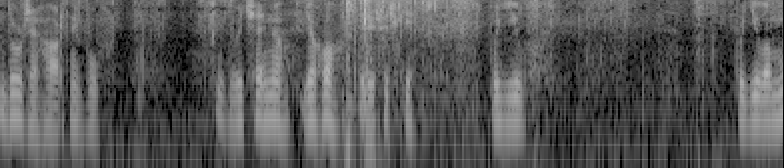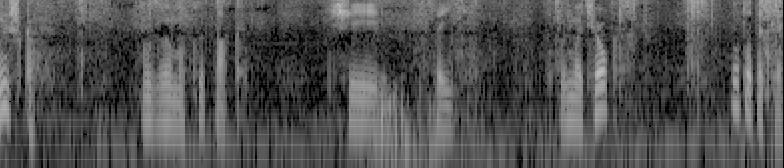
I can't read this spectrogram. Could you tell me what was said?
Дуже гарний був. Звичайно, його трішечки поїв, поїла мишка, назвемо це так. Чи цей слимачок. Ну то таке.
